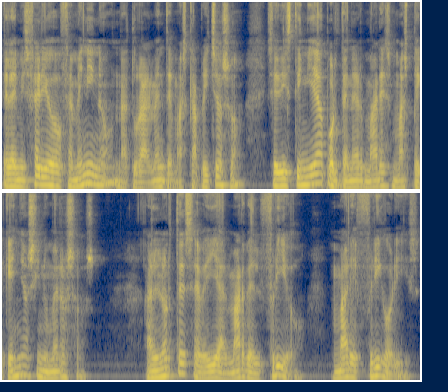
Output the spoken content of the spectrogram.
El hemisferio femenino, naturalmente más caprichoso, se distinguía por tener mares más pequeños y numerosos. Al norte se veía el mar del frío, Mare Frigoris,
